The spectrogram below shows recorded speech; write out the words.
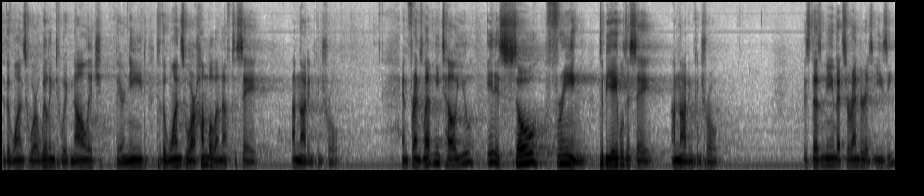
to the ones who are willing to acknowledge their need, to the ones who are humble enough to say, I'm not in control. And friends, let me tell you, it is so freeing to be able to say, I'm not in control. This doesn't mean that surrender is easy.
